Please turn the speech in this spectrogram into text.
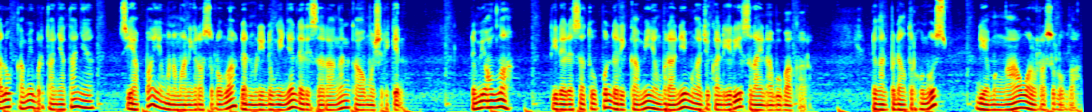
Lalu kami bertanya-tanya, siapa yang menemani Rasulullah dan melindunginya dari serangan kaum musyrikin. Demi Allah, tidak ada satupun dari kami yang berani mengajukan diri selain Abu Bakar. Dengan pedang terhunus, dia mengawal Rasulullah.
